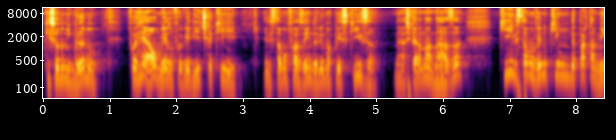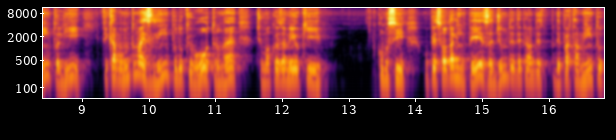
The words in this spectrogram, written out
Que se eu não me engano foi real mesmo, foi verídica que eles estavam fazendo ali uma pesquisa, né, acho que era na NASA, que eles estavam vendo que um departamento ali ficava muito mais limpo do que o outro, né? Tinha uma coisa meio que como se o pessoal da limpeza de um determinado departamento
